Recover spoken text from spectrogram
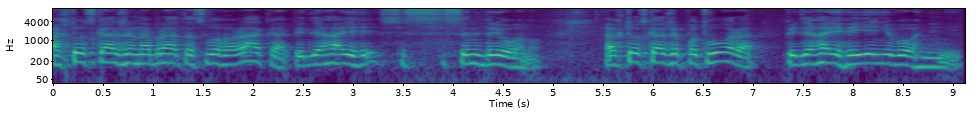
А хто скаже на брата свого рака, підлягає ге- с- с- Синедріону. А хто скаже потвора, підлягає гієні вогняній.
